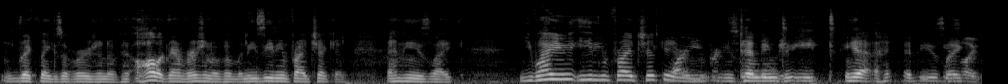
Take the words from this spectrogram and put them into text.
Rick makes a version of him, a hologram version of him, and he's eating fried chicken, and he's like. Why are you eating fried chicken? Why are you pretending pretending to eat?" eat. Yeah, and he's, He's like, like,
